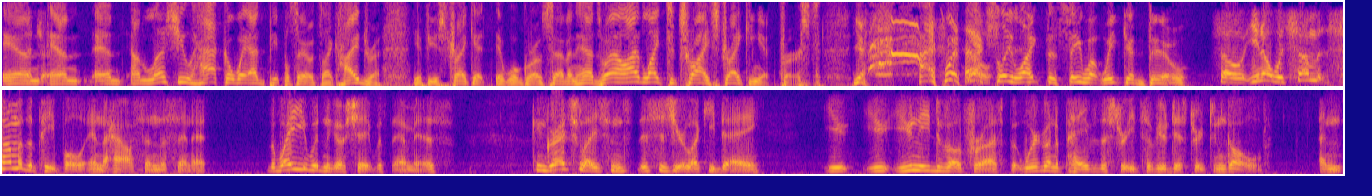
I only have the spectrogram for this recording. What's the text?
and right. and and unless you hack away, people say oh, it's like Hydra. If you strike it, it will grow seven heads. Well, I'd like to try striking it first. Yeah, I would oh. actually like to see what we could do. So you know, with some some of the people in the House and the Senate, the way you would negotiate with them is, congratulations, this is your lucky day you, you, you need to vote for us, but we're going to pave the streets of your district in gold. And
